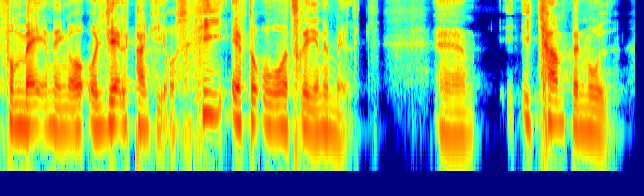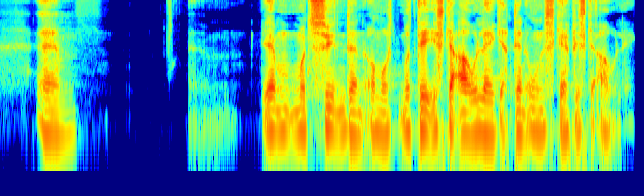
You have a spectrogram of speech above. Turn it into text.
formaning og, og hjælp, han giver os. Hi efter ordets rene mælk. Øh, I kampen mod, øh, ja, mod synden og mod, mod det, I skal aflægge, den ondskab, I skal aflægge.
